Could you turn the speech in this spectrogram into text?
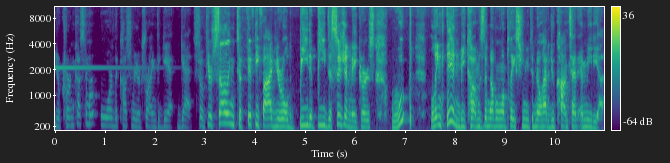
your current customer or the customer you're trying to get get. So if you're selling to 55-year-old B2B decision makers, whoop, LinkedIn becomes the number one place you need to know how to do content and media.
